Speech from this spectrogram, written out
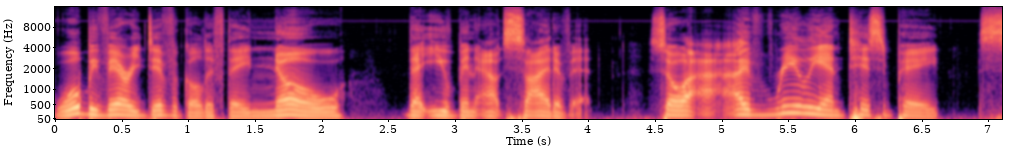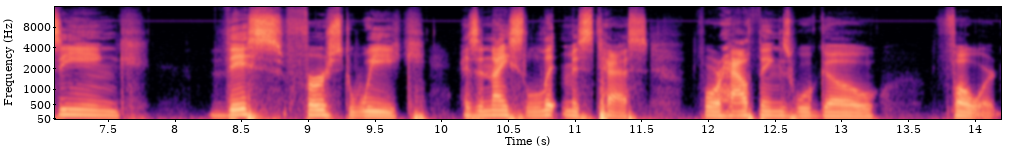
will be very difficult if they know that you've been outside of it. So I, I really anticipate seeing this first week as a nice litmus test for how things will go forward.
